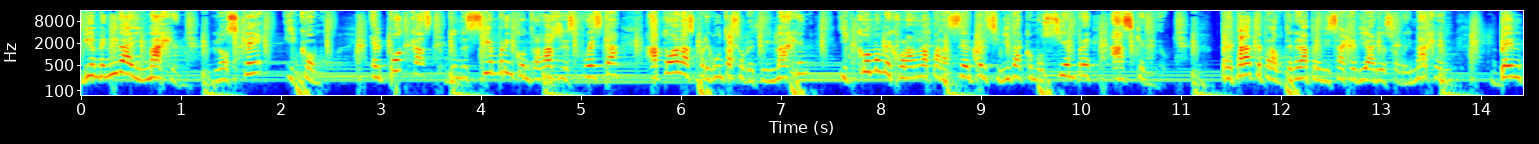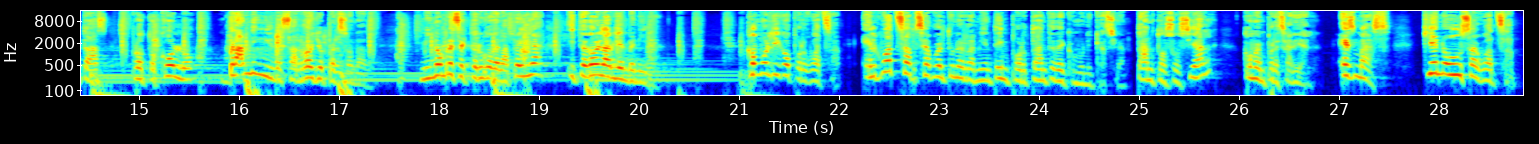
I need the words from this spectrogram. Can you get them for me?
Bienvenida a Imagen, los qué y cómo. El podcast donde siempre encontrarás respuesta a todas las preguntas sobre tu imagen y cómo mejorarla para ser percibida como siempre has querido. Prepárate para obtener aprendizaje diario sobre imagen, ventas, protocolo, branding y desarrollo personal. Mi nombre es Héctor Hugo de la Peña y te doy la bienvenida. ¿Cómo ligo por WhatsApp? El WhatsApp se ha vuelto una herramienta importante de comunicación, tanto social como empresarial. Es más, ¿quién no usa WhatsApp?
